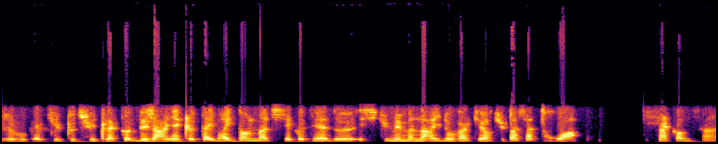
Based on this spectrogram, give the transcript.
Je vous calcule tout de suite la cote. Déjà, rien que le tie-break dans le match, c'est coté à 2. Et si tu mets Manarino vainqueur, tu passes à 3,55.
